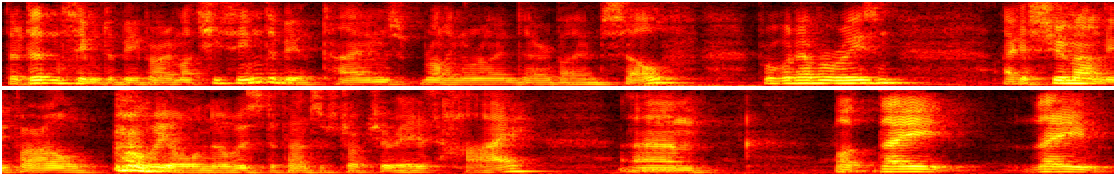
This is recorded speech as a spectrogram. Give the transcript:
There didn't seem to be very much. He seemed to be at times running around there by himself for whatever reason. I assume Andy Farrell, we all know his defensive structure is high, um, but they they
